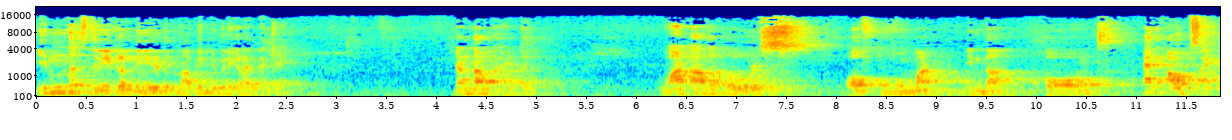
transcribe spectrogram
ഇന്ന് സ്ത്രീകൾ നേരിടുന്ന വെല്ലുവിളികൾ എന്തൊക്കെയാണ്? രണ്ടാമതായിട്ട് what are the roles of woman in the homes and outside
